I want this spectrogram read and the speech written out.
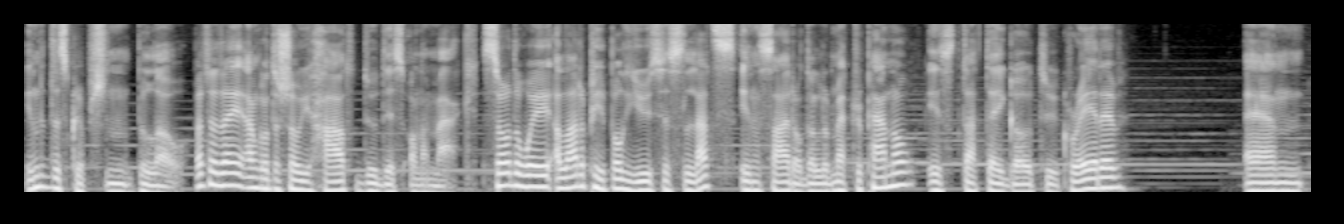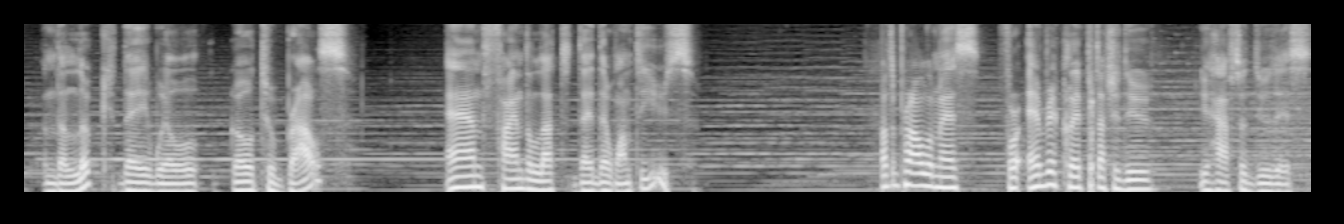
in the description below. But today I'm going to show you how to do this on a Mac. So the way a lot of people uses LUTs inside of the Lumetri panel is that they go to Creative and in the look they will go to Browse and find the LUT that they want to use. But the problem is, for every clip that you do, you have to do this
